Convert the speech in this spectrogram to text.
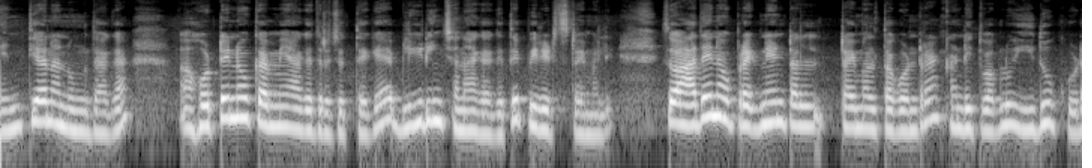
ಮೆಂತ್ಯನ ನುಂಗಿದಾಗ ಹೊಟ್ಟೆ ನೋವು ಕಮ್ಮಿ ಆಗೋದ್ರ ಜೊತೆಗೆ ಬ್ಲೀಡಿಂಗ್ ಚೆನ್ನಾಗಾಗುತ್ತೆ ಪೀರಿಯಡ್ಸ್ ಟೈಮಲ್ಲಿ ಸೊ ಅದೇ ನಾವು ಪ್ರೆಗ್ನೆಂಟಲ್ಲಿ ಟೈಮಲ್ಲಿ ತಗೊಂಡ್ರೆ ಖಂಡಿತವಾಗ್ಲೂ ಇದು ಕೂಡ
